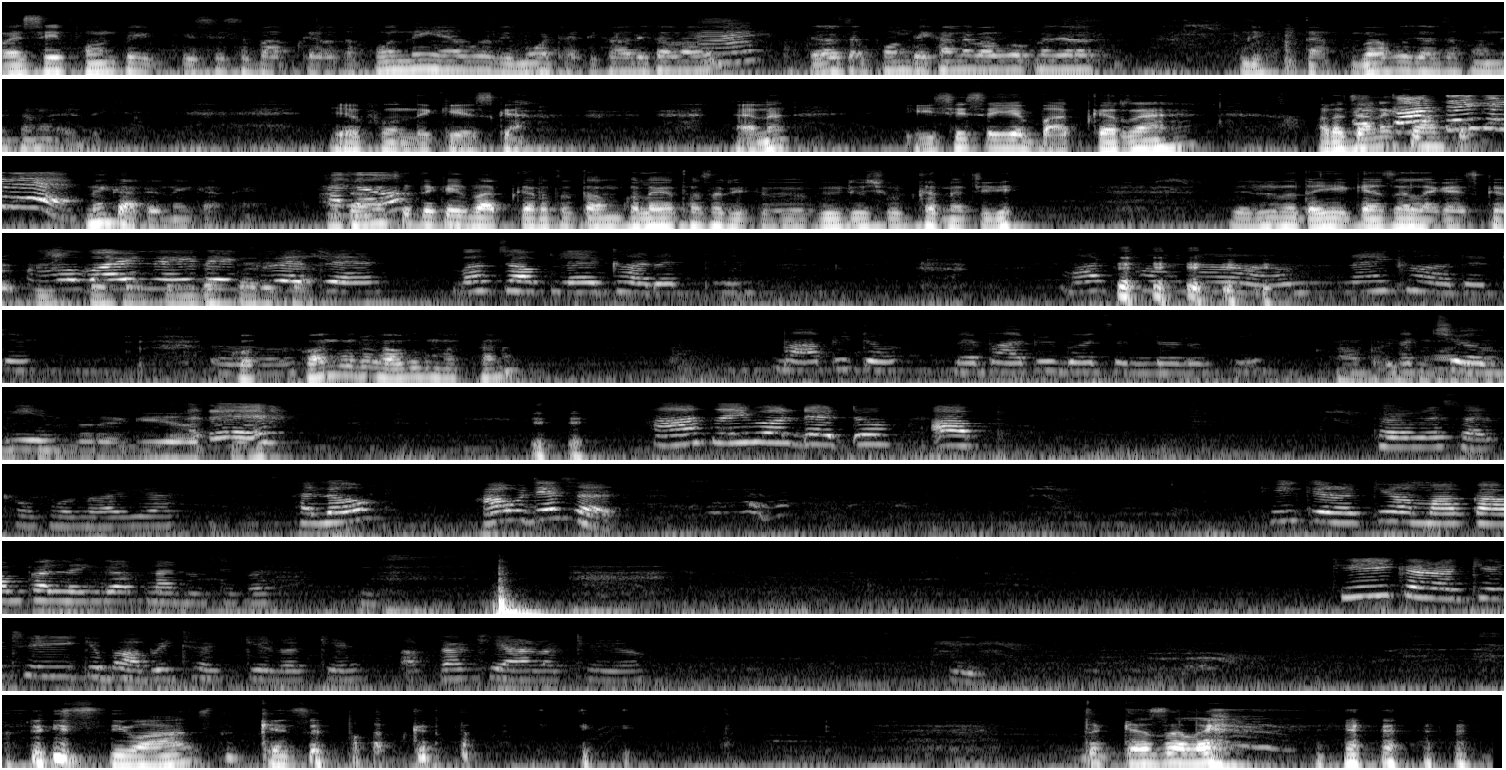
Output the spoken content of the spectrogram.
वैसे ही फ़ोन पे किसी से बात कर रहा था। फ़ोन नहीं है वो रिमोट है। दिखाओ दिखाओ बाबू हाँ। जरा सा फ़ोन दिखाना बाबू अपना जरा। दिखता है। बाबू सा फ़ोन दिखाना। ये देखिए ये फ़ोन देखिए इसका है ना? इसी से ये बात कर रहा है और अचानक से हमको नहीं काटे नहीं काटे। अचानक से देखे बात कर रहा था तो हमको लगा था सर वीडियो शूट करना चाहिए। ज़रूर बताइए कैसा लगा इसका रहे तरीका। थे। बस चॉकलेट खा रहे थे। मत खाना नहीं खा रहे थे। कौन बोल रहा है? बाबू को मत खाना। भाभी तो। मैं भाभी बहुत सुंदर होगी। हाँ भाई अच्छी होगी। अरे। हाँ सही बोल रहे तो आप। फिर मेरे सर का फ़ोन आ गया। हेलो? हाँ मुझे सर। ठीक है रखिए हम आ- काम कर लेंगे अपना ड्यूटी पे। ठीक। ठीक है रखिए ठीक है भाभी ठीक के रखिए। अपना ख्याल रखिएगा ठीक अरे शिवांश तो कैसे बात करता है तो कैसा लगा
